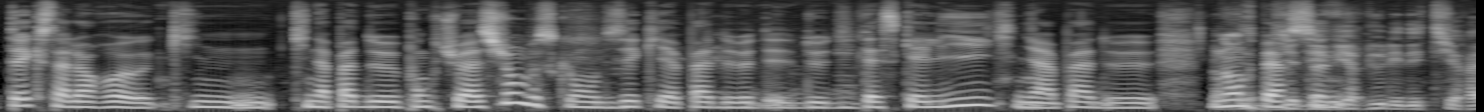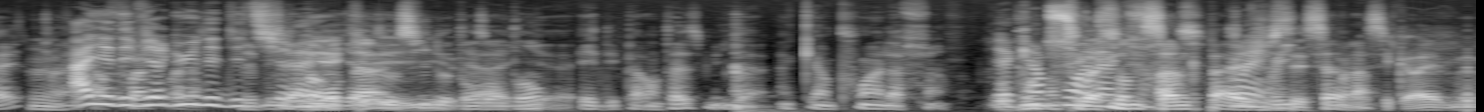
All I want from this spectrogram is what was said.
texte alors euh, qui, n'a pas de ponctuation? Parce qu'on disait qu'il n'y a pas de, de, qu'il n'y a pas de nom de personne. Il y a des virgules et des tirets. Ah, il y a des virgules et des tirets. Il y a aussi de temps en temps. Et des parenthèses, mais il n'y a qu'un point à la fin. Il n'y a qu'un point à la fin. 65 pages, c'est ça, c'est quand même.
